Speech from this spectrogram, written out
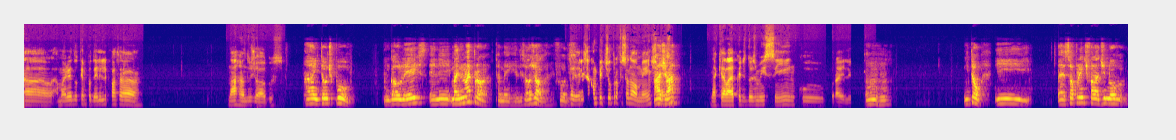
A, a maioria do tempo dele ele passa narrando jogos. Ah, então, tipo, o Gaulês, ele. Mas ele não é pro também, ele só joga. Foda-se. Ele já competiu profissionalmente. Ah, mas já? Naquela época de 2005, por aí. ele- Uhum. Então, e é, só pra gente falar de novo,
